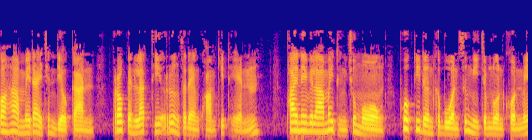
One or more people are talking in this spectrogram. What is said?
ก็ห้ามไม่ได้เช่นเดียวกัน เพราะเป็นลัทธิเรื่องแสดงความคิดเห็น ภายในเวลาไม่ถึงชั่วโมง พวกที่เดินขบวนซึ่งมีจำนวนคนไม่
